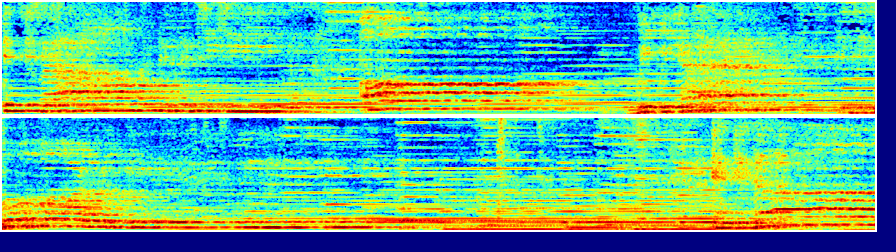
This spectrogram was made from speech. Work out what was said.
is found Jesus. All we ask is for you. And nothing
